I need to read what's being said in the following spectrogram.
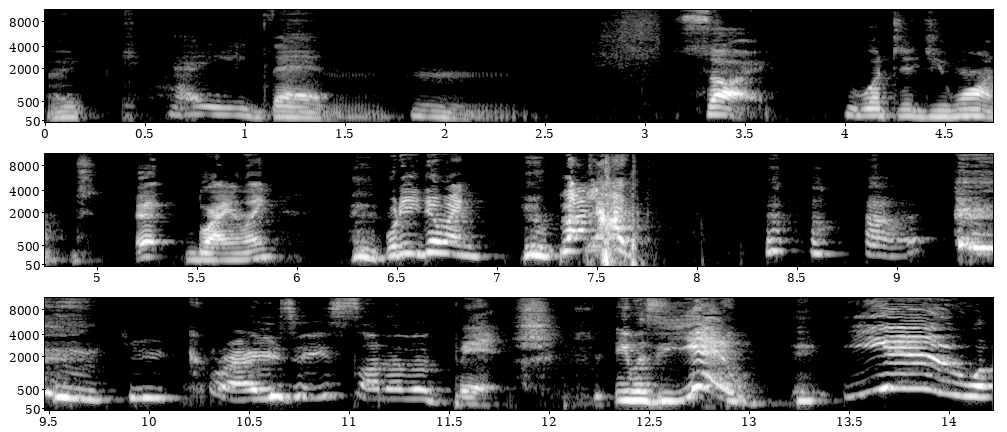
Okay, then. Hmm. So, what did you want? Uh, Blaney? What are you doing? You crazy son of a bitch. It was you! You!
